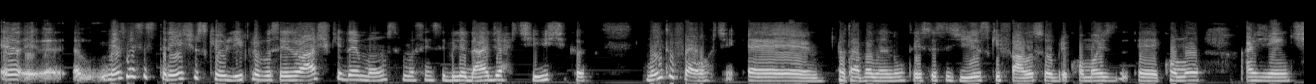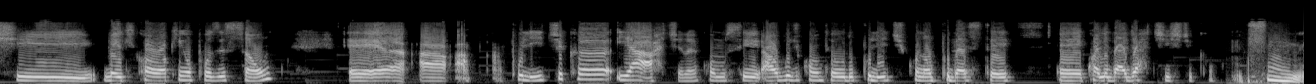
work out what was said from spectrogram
é, é, é, mesmo esses trechos que eu li para vocês, eu acho que demonstram uma sensibilidade artística muito forte. É, eu estava lendo um texto esses dias que fala sobre como, é, como a gente meio que coloca em oposição é, a, a, a, política e a arte, né? Como se algo de conteúdo político não pudesse ter é, qualidade artística. Sim,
